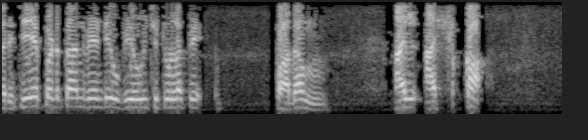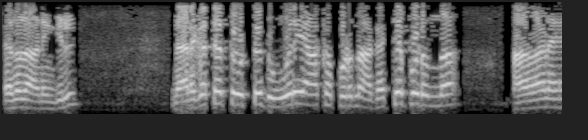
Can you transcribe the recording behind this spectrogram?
പരിചയപ്പെടുത്താൻ വേണ്ടി ഉപയോഗിച്ചിട്ടുള്ള പദം അൽ അഷ്ക. എന്നതാണെങ്കിൽ നരകത്തെ തൊട്ട് ദൂരെയാക്കപ്പെടുന്ന അകറ്റപ്പെടുന്ന ആളെ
